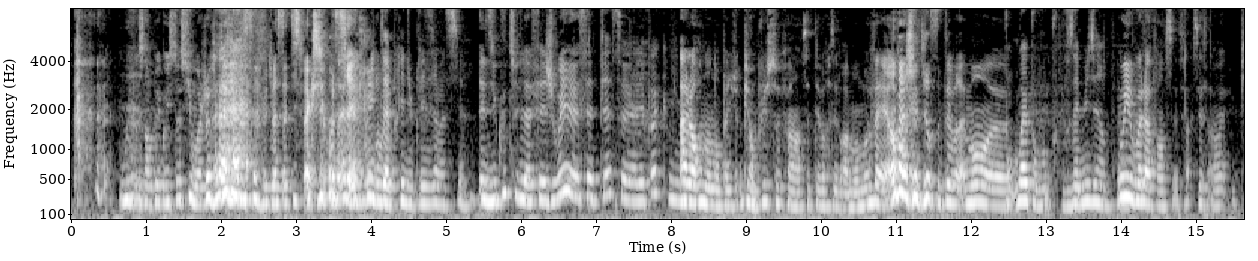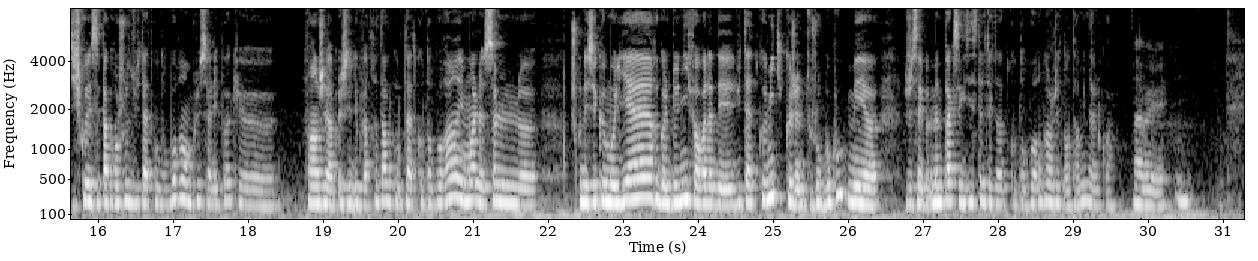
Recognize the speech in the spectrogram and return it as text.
Oui, c'est un peu égoïste aussi moi je ça fait de la satisfaction aussi à Oui, écrire. t'as pris du plaisir aussi. Et du coup, tu l'as fait jouer euh, cette pièce euh, à l'époque ou... Alors non non pas du tout. Puis en plus enfin c'était vraiment mauvais. Hein. Je veux dire c'était vraiment. euh, Pour, ouais, pour vous, pour vous amuser un peu. Oui, voilà, enfin, c'est ça, c'est ça, ouais. Puis je connaissais pas grand chose du théâtre contemporain en plus à l'époque. euh, Enfin, j'ai j'ai découvert très tard le théâtre contemporain et moi, le seul. euh, Je connaissais que Molière, Goldoni, enfin voilà, des- du théâtre comique que j'aime toujours beaucoup, mais euh, je savais même pas que ça existait le théâtre contemporain quand j'étais en terminale, quoi. Ah oui, oui.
